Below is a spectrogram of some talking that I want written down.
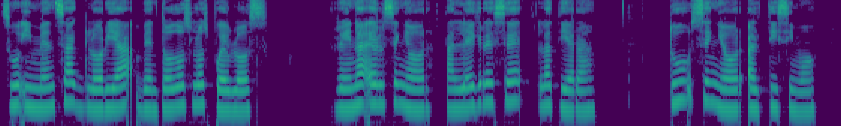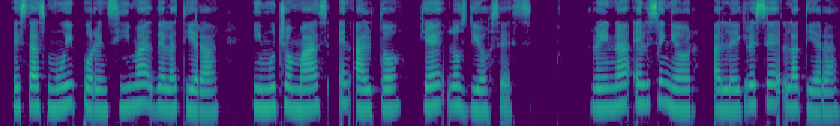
su inmensa gloria ven todos los pueblos. Reina el Señor, alégrese la tierra. Tú, Señor Altísimo, estás muy por encima de la tierra y mucho más en alto que los dioses. Reina el Señor, alégrese la tierra.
